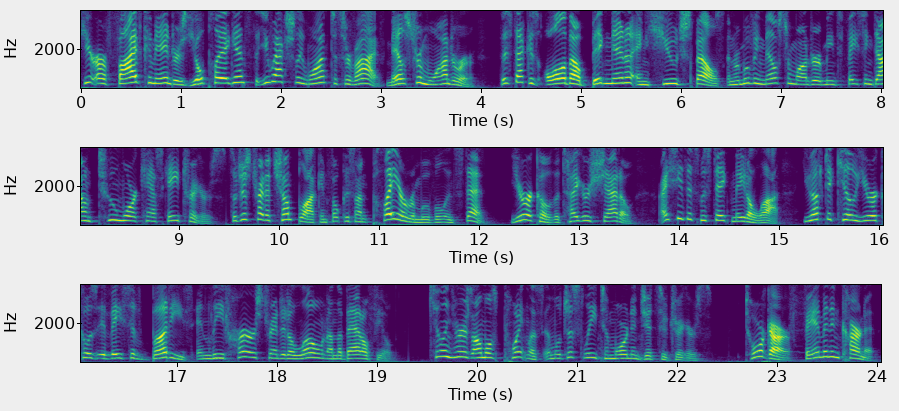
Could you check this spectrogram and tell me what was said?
Here are five commanders you'll play against that you actually want to survive. Maelstrom Wanderer. This deck is all about big mana and huge spells, and removing Maelstrom Wanderer means facing down two more Cascade triggers. So just try to chump block and focus on player removal instead. Yuriko, the Tiger's Shadow. I see this mistake made a lot. You have to kill Yuriko's evasive buddies and leave her stranded alone on the battlefield. Killing her is almost pointless and will just lead to more ninjutsu triggers. Torgar, Famine Incarnate.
